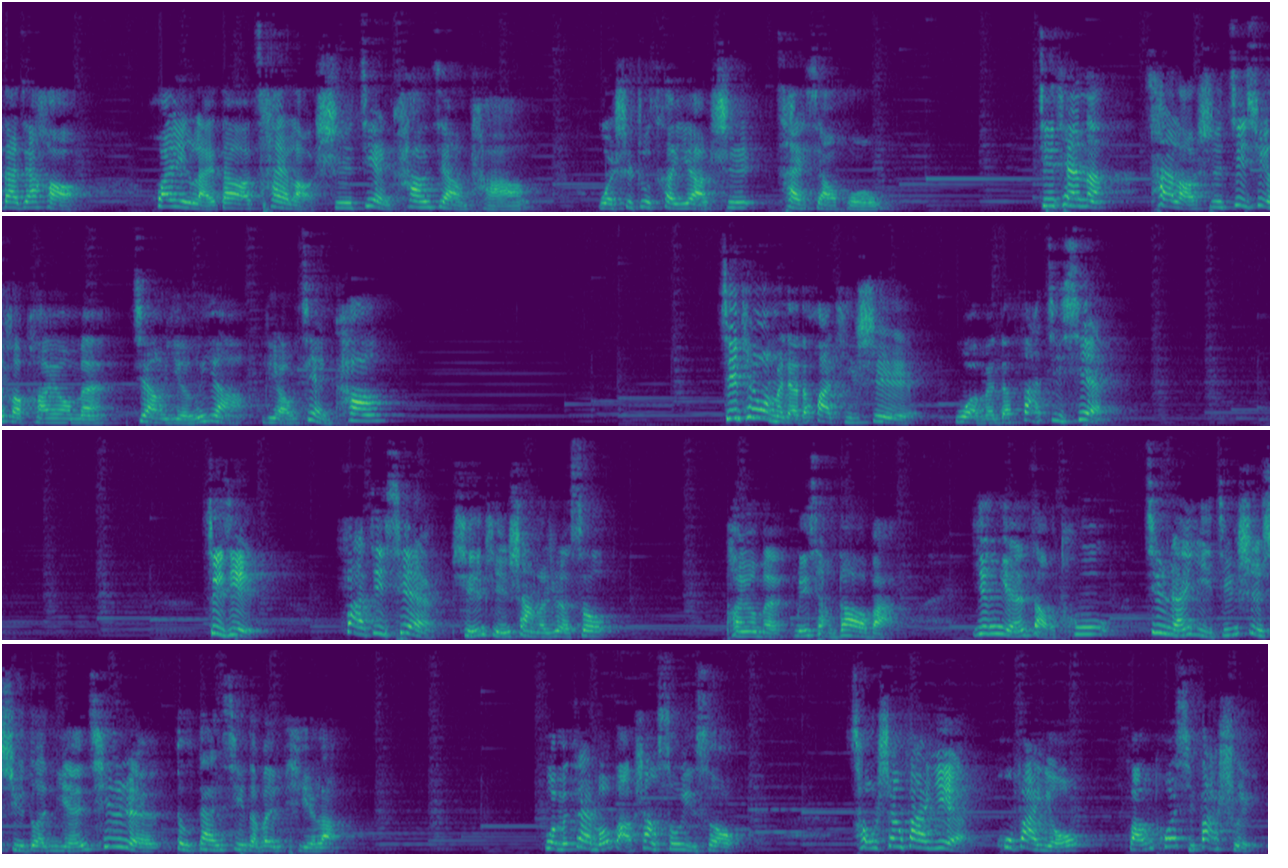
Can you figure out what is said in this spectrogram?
大家好，欢迎来到蔡老师健康讲堂，我是注册营养师蔡小红。今天呢，蔡老师继续和朋友们讲营养聊健康。今天我们聊的话题是我们的发际线。最近，发际线频频上了热搜，朋友们没想到吧？英年早秃竟然已经是许多年轻人都担心的问题了。我们在某宝上搜一搜，从生发液、护发油、防脱洗发水，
